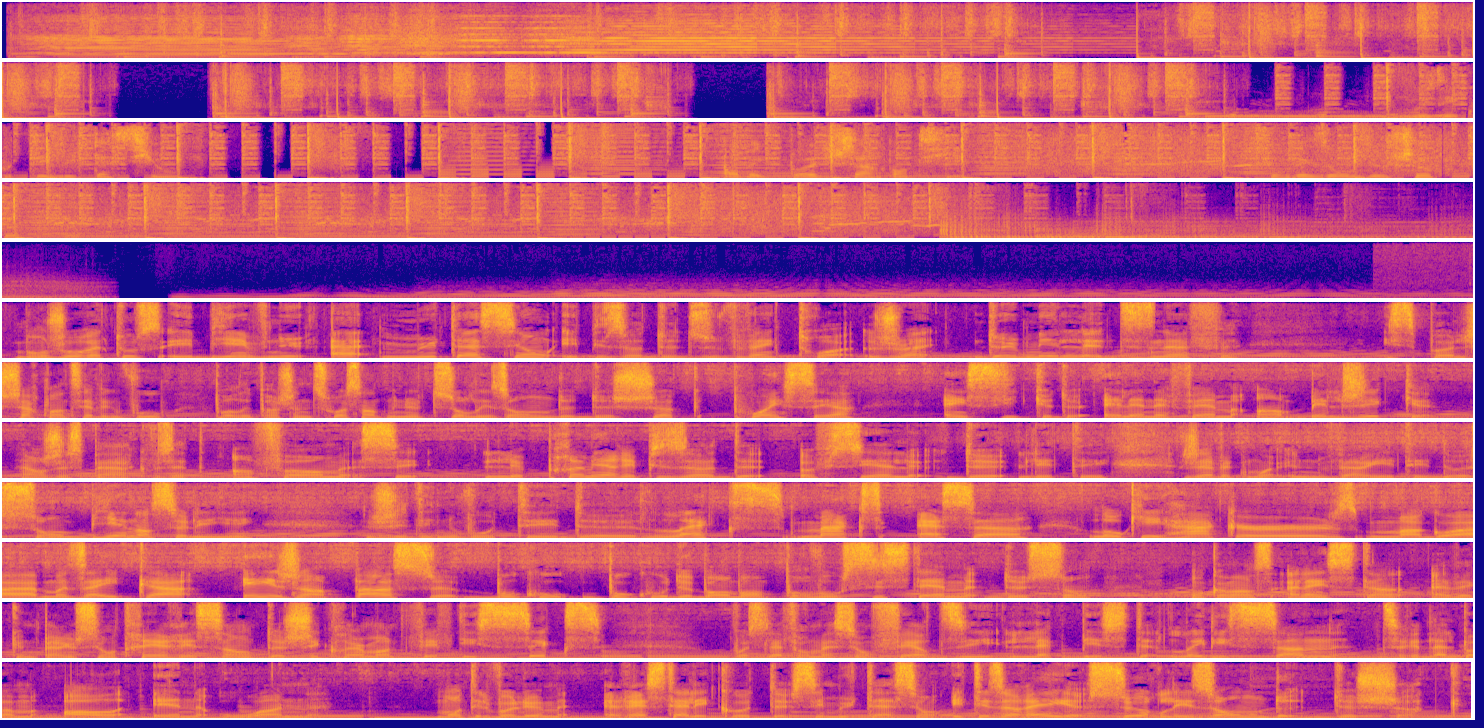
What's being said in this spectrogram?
Vous avec Paul Charpentier sur les ondes de choc. Bonjour à tous et bienvenue à Mutation, épisode du 23 juin 2019. Ici Paul Charpentier avec vous pour les prochaines 60 minutes sur les ondes de choc.ca ainsi que de LNFM en Belgique. Alors j'espère que vous êtes en forme. C'est le premier épisode officiel de l'été. J'ai avec moi une variété de sons bien ensoleillés. J'ai des nouveautés de Lex, Max Essa, Loki Hackers, Magua, Mosaika et j'en passe beaucoup, beaucoup de bonbons pour vos systèmes de son. On commence à l'instant avec une parution très récente chez Claremont 56. Voici la formation Ferdi, la piste Lady Sun, tirée de l'album All in One. Montez le volume, restez à l'écoute, ces mutations et tes oreilles sur les ondes de choc.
